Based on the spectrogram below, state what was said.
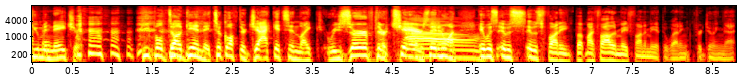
Human nature. People dug in. They took off their jackets and like reserved their chairs. They didn't want Oh. it was it was it was funny, but my father made fun of me at the wedding for doing that.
